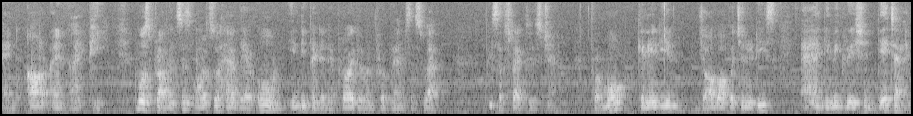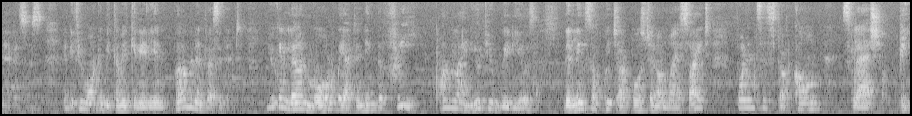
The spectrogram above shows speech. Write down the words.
and RNIP. Most provinces also have their own independent employer-driven programs as well. Please subscribe to this channel for more Canadian job opportunities and immigration data analysis. And if you want to become a Canadian permanent resident, you can learn more by attending the free online YouTube videos, the links of which are posted on my site polinsys.com slash p.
